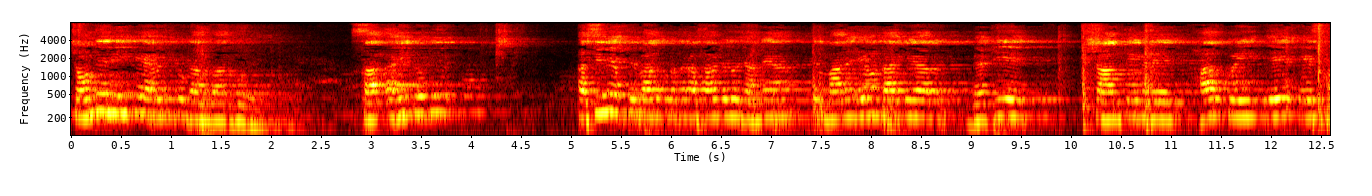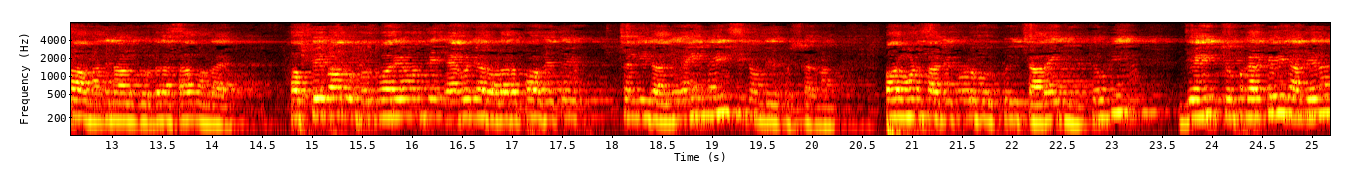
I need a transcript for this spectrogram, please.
ਚਾਹੁੰਦੇ ਨਹੀਂ ਕਿ ਇਹੋ ਜਿਹੀ ਕੋਈ ਗੱਲਬਾਤ ਹੋਵੇ। ਅਸੀਂ ਕਿਉਂਕਿ ਅਸੀਂ ਵੀ ਹਫ਼ਤੇ ਬਾਅਦ ਗੁਰਦੁਆਰਾ ਸਾਹਿਬ ਜਦੋਂ ਜਾਂਦੇ ਆ ਤੇ ਮਨ ਇਹ ਹੁੰਦਾ ਕਿ ਯਾਰ ਬੈਠੀਏ, ਸ਼ਾਂਤੀ ਮਿਲੇ। ਹਰ ਕੋਈ ਇਹ, ਇਸ ਭਾਵਨਾ ਦੇ ਨਾਲ ਗੁਰਦੁਆਰਾ ਸਾਹਿਬ ਆਉਂਦਾ ਹੈ। ਹਫ਼ਤੇ ਬਾਅਦ ਉਹ ਗੁਰਦੁਆਰੇ ਆਉਣ ਤੇ ਇਹੋ ਜਿਹਾ ਰੌਲਾ ਰੱਪਾ ਹੋਵੇ ਤੇ ਚੰਗੀ ਗੱਲ ਨਹੀਂ ਅਸੀਂ ਨਹੀਂ ਸੀ ਚਾਹੁੰਦੇ ਕੁਝ ਕਰਨਾ। ਪਰ ਹੁਣ ਸਾਡੇ ਕੋਲ ਹੋਰ ਕੋਈ ਚਾਰਾ ਹੀ ਨਹੀਂ ਕਿਉਂਕਿ ਜੇ ਅਸੀਂ ਚੁੱਪ ਕਰਕੇ ਵੀ ਜਾਂਦੇ ਨਾ,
